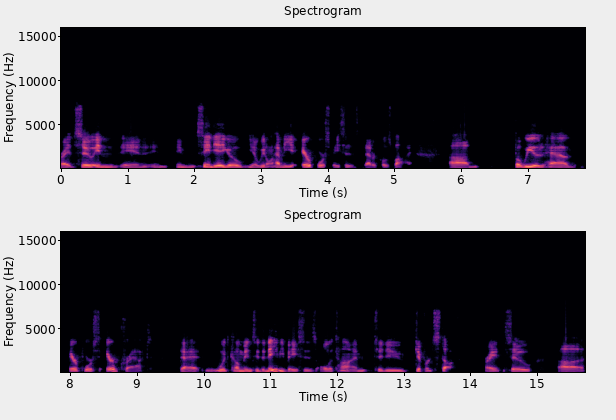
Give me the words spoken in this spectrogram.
right so in, in in in san diego you know we don't have any air force bases that are close by um, but we would have Air Force aircraft that would come into the Navy bases all the time to do different stuff, right? So, uh,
